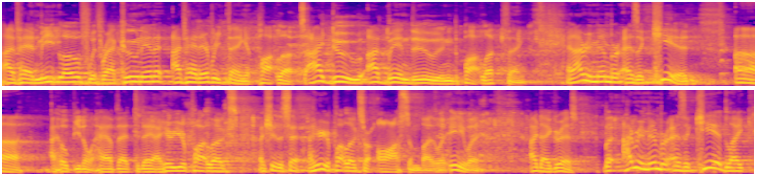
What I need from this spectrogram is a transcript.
I've had meatloaf with raccoon in it. I've had everything at potlucks. I do, I've been doing the potluck thing. And I remember as a kid, uh, I hope you don't have that today. I hear your potlucks, I should have said, I hear your potlucks are awesome, by the way. Anyway, I digress. But I remember as a kid, like,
